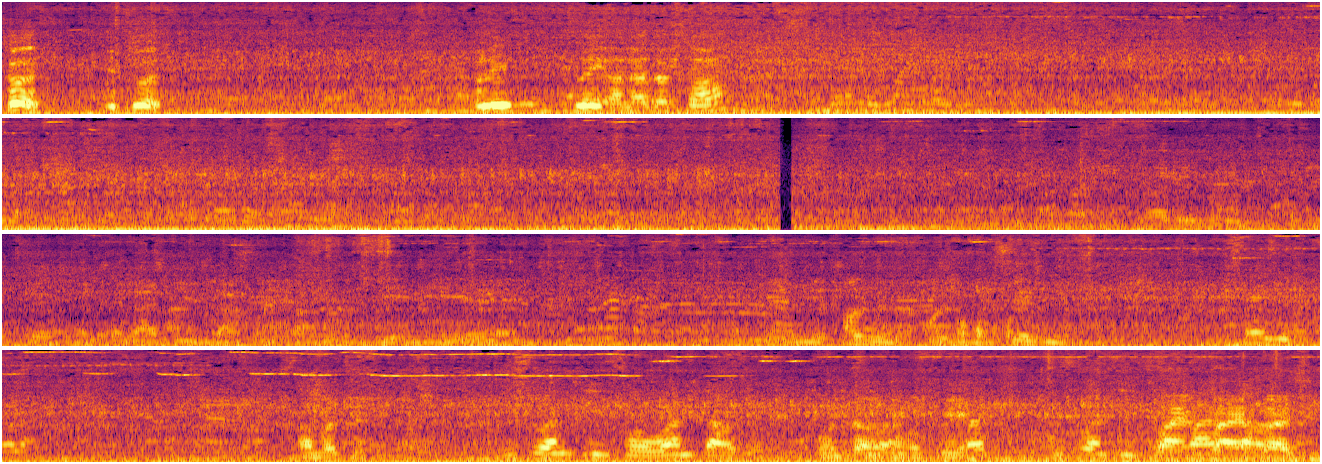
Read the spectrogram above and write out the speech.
Good, you good. Please play another song. original, original, seasonal. Seasonal. How much? This one is for 1,000. 1,000, okay. But this one is for 5,000.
